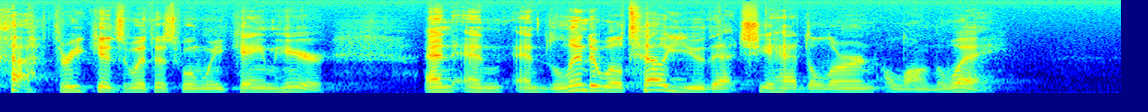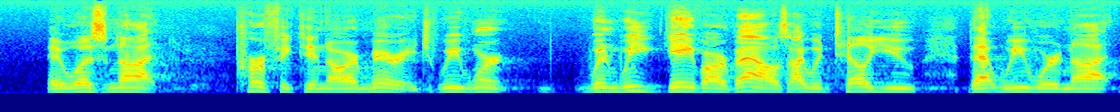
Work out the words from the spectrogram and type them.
three kids with us when we came here. And, and, and Linda will tell you that she had to learn along the way. It was not perfect in our marriage. We weren't, when we gave our vows, I would tell you that we were not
